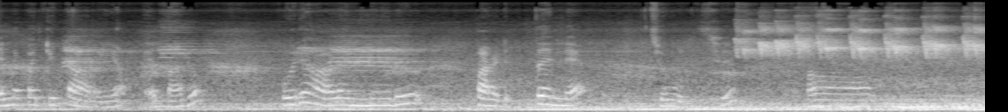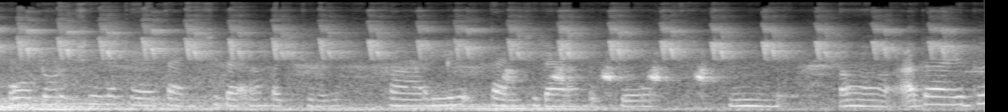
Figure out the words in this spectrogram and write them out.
എന്നെ പറ്റിയിട്ട് അറിയാം എന്നാലും ഒരാൾ എന്നോട് പഠിത്തം തന്നെ ചോദിച്ച് ഓട്ടോറിക്ഷയിലൊക്കെ തനിച്ച് കയറാൻ പറ്റുമോ? കാറിൽ തനിച്ച് കയറാൻ പറ്റുമോ? അതായത്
